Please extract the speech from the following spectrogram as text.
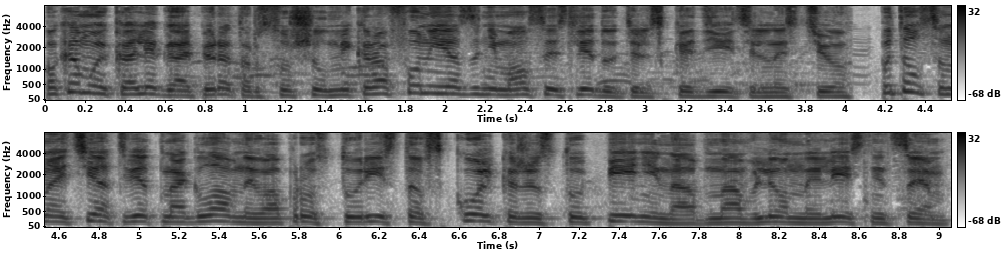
Пока мой коллега-оператор сушил микрофон, я занимался исследовательской деятельностью. Пытался найти ответ на главный вопрос туристов, сколько же ступеней на обновленной лестнице.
